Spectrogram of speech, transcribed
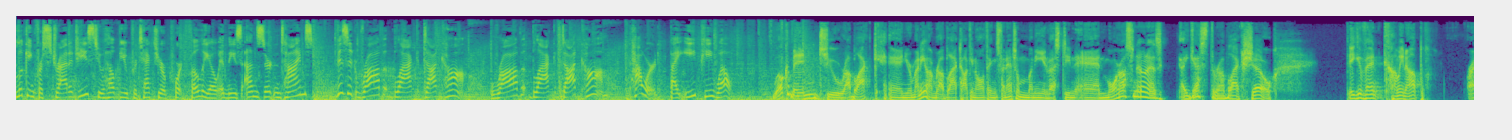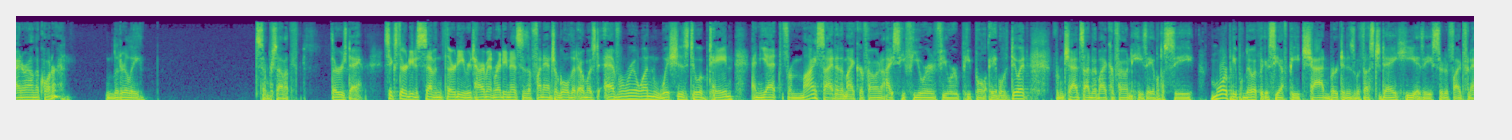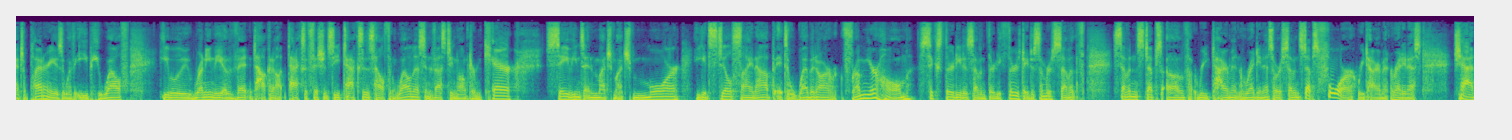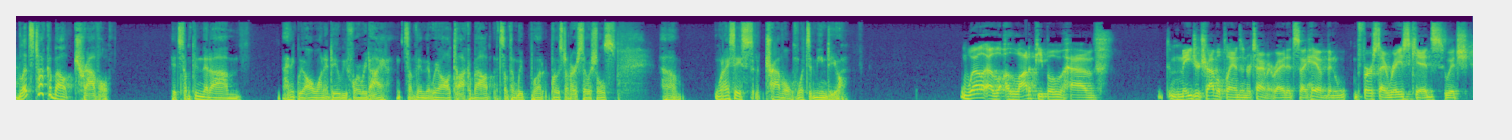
Looking for strategies to help you protect your portfolio in these uncertain times? Visit robblack.com. robblack.com, powered by EP Wealth. Welcome in to Rob Black and Your Money. I'm Rob Black, talking all things financial, money, investing, and more, also known as, I guess, the Rob Black Show. Big event coming up right around the corner. Literally December 7th. Thursday, 6:30 to 7:30. Retirement readiness is a financial goal that almost everyone wishes to obtain, and yet from my side of the microphone, I see fewer and fewer people able to do it. From Chad's side of the microphone, he's able to see more people do it because CFP Chad Burton is with us today. He is a certified financial planner. He is with EP Wealth. He will be running the event talking about tax efficiency, taxes, health and wellness, investing, long-term care, savings, and much, much more. You can still sign up. It's a webinar from your home, 6.30 to 7.30 Thursday, December 7th, seven steps of retirement readiness or seven steps for retirement readiness. Chad, let's talk about travel. It's something that, um, I think we all want to do before we die. It's something that we all talk about. It's something we put, post on our socials. Um, when I say travel, what's it mean to you? Well, a, a, lot of people have major travel plans in retirement, right? It's like, hey, I've been first, I raised kids, which,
